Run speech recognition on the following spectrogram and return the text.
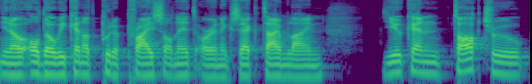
you know, although we cannot put a price on it or an exact timeline, you can talk through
